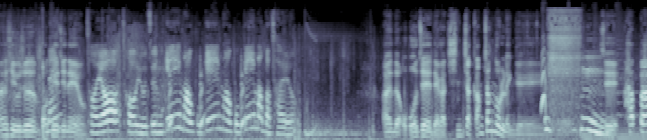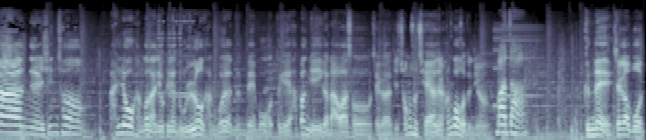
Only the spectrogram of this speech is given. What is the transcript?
사영 씨 요즘 어떻게 네? 지내요? 저요 저 요즘 게임하고 게임하고 게임하다 자요 아 근데 어제 내가 진짜 깜짝 놀란 게 음. 이제 합방을 신청 하려고 간 건 아니고 그냥 놀러 간 거였는데 뭐 어떻게 합방 얘기가 나와서 제가 이제 청소 제안을 한 거거든요. 맞아 근데 제가 뭐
